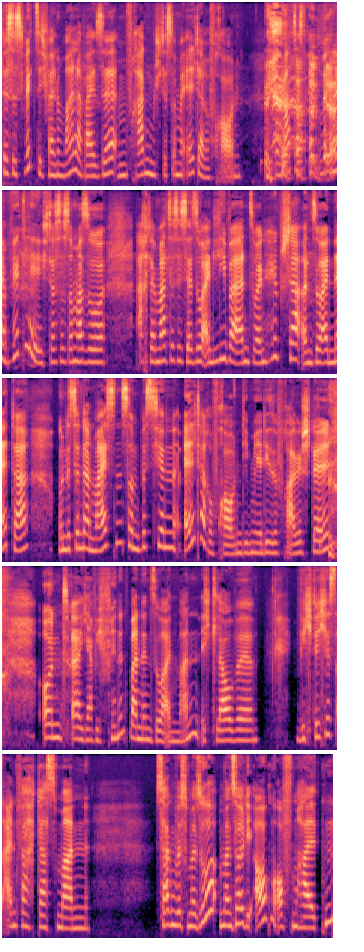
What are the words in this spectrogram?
Das ist witzig, weil normalerweise ähm, fragen mich das immer ältere Frauen. Der Matzes, ja. na, wirklich, das ist immer so, ach, der Matzes ist ja so ein lieber und so ein hübscher und so ein netter. Und es sind dann meistens so ein bisschen ältere Frauen, die mir diese Frage stellen. Und äh, ja, wie findet man denn so einen Mann? Ich glaube, wichtig ist einfach, dass man Sagen wir es mal so, man soll die Augen offen halten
